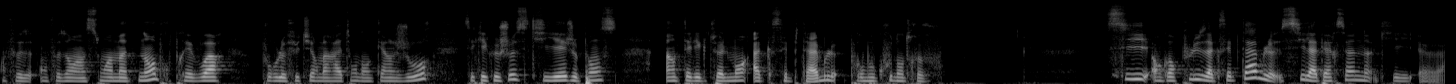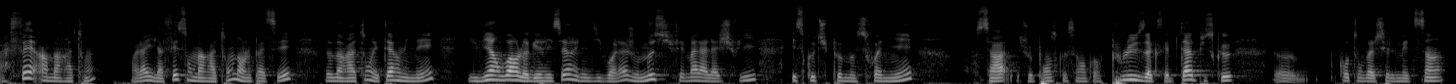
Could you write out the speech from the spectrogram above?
en, faisant un soin maintenant pour prévoir pour le futur marathon dans 15 jours, c'est quelque chose qui est, je pense, intellectuellement acceptable pour beaucoup d'entre vous. Si, encore plus acceptable, si la personne qui euh, a fait un marathon, voilà, il a fait son marathon dans le passé, le marathon est terminé, il vient voir le guérisseur, il lui dit voilà, je me suis fait mal à la cheville, est-ce que tu peux me soigner? Ça, je pense que c'est encore plus acceptable puisque euh, quand on va chez le médecin,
